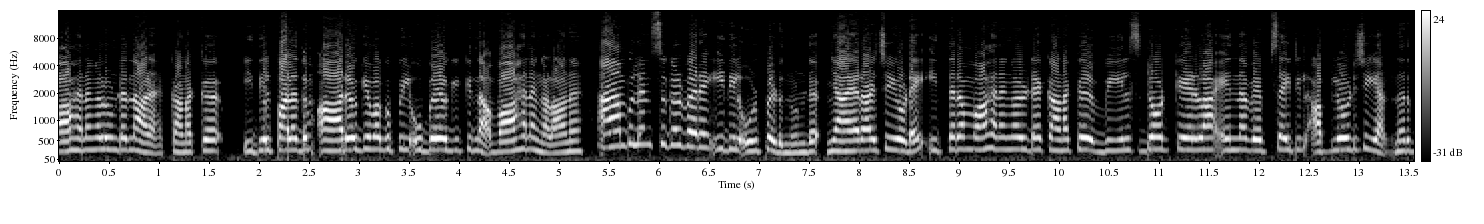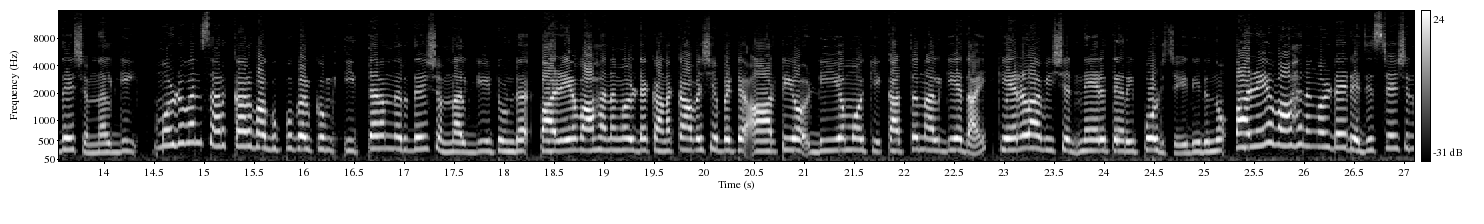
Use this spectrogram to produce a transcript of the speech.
വാഹനങ്ങളുണ്ടെന്നാണ് കണക്ക്. ഇതിൽ പലതും ആരോഗ്യവകുപ്പിൽ ഉപയോഗിക്കുന്ന വാഹനങ്ങളാണ്. ആംബുലൻസുകൾ വരെ ഇതിൽ ഉൾപ്പെടുന്നുണ്ട്. ഞായറാഴ്ചയോടെ ഇത്തരം വാഹനങ്ങളുടെ കണക്ക് വീൽസ് ഡോട്ട് കേരള എന്ന വെബ്സൈറ്റിൽ അപ്ലോഡ് ചെയ്യാൻ നിർദ്ദേശം നൽകി. മുഴുവൻ സർക്കാർ വകുപ്പുകൾക്കും ഇത്തരം നിർദ്ദേശം നൽകിയിട്ടുണ്ട്. പഴയ വാഹനങ്ങളുടെ കണക്കാവശ്യപ്പെട്ട് ആർ ടി ഒ ഡി എംഒക്ക് കത്ത് നൽകിയതായി കേരള വിഷൻ നേരത്തെ റിപ്പോർട്ട് ചെയ്തിരുന്നു. പഴയ വാഹനങ്ങളുടെ രജിസ്ട്രേഷൻ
